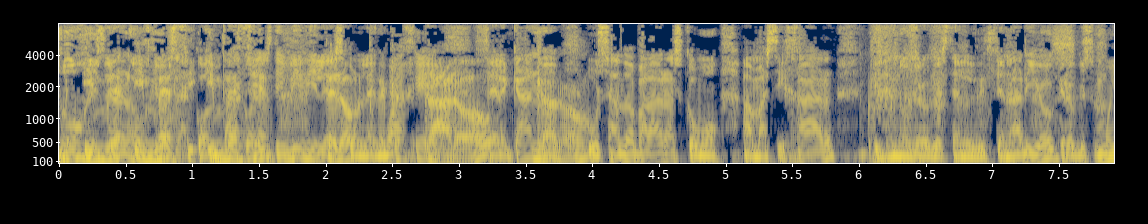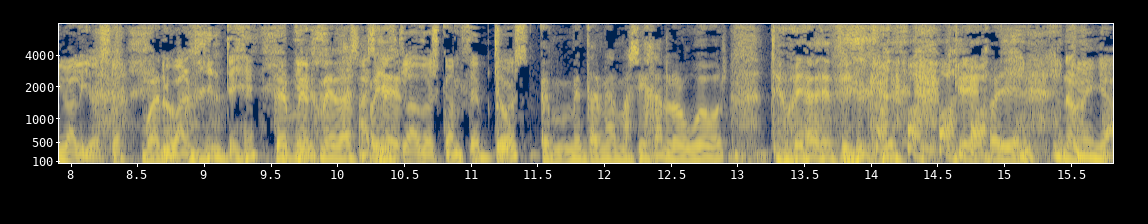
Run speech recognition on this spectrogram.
No, es o sea, contar cosas difíciles pero- con lenguaje claro, cercano, claro. usando palabras como amasijar, que no creo que esté en el diccionario, creo que es muy valioso. Bueno, Igualmente, te- me- me vas- has oye, mezclado dos conceptos. Tú, eh, mientras me amasijas los huevos, te voy a decir que, que, oye, no, Venga,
